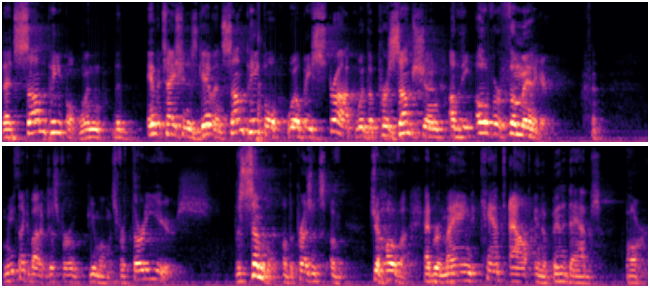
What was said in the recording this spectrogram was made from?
that some people, when the invitation is given, some people will be struck with the presumption of the overfamiliar. When you think about it just for a few moments. For 30 years, the symbol of the presence of Jehovah had remained camped out in Abinadab's barn.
